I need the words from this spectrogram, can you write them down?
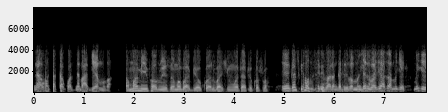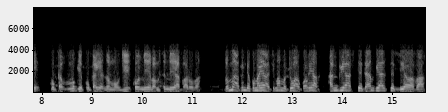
Na wata takwas ne ba biya mu ba. Amma me ya faru ya sama ba biya ku albashin wata takwas ba? Eh gaskiya ba mu sani ba ranka ba. Mu sani ba shi yasa muke muke kuka muke kuka yanzu mu je ko me ba mu san me ya faru ba. domin abin da kuma yana cima mutuwa kwarya an biya state an biya state da yawa fa.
